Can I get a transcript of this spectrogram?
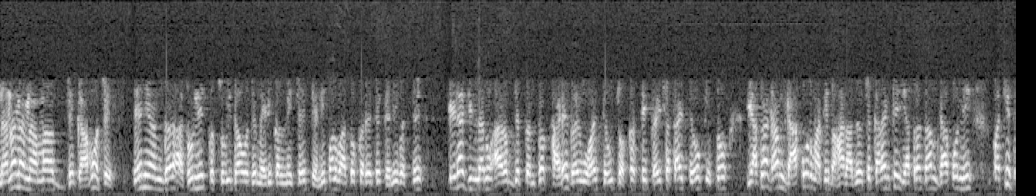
નાના નાનામાં જે ગામો છે તેની અંદર આધુનિક સુવિધાઓ જે મેડિકલની છે, તેની પણ વાતો કરે છે, તેની વચ્ચે કેડા જિલ્લાનું આરોગ્ય તંત્ર ફાળે ગયું હોય તેવું ચોક્કસથી કહી શકાય. તેવો કિસ્સો યાત્રાધામ ડાકોરમાંથી બહાર આવ્યો છે, કારણ કે યાત્રાધામ ડાકોરની પચીસ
